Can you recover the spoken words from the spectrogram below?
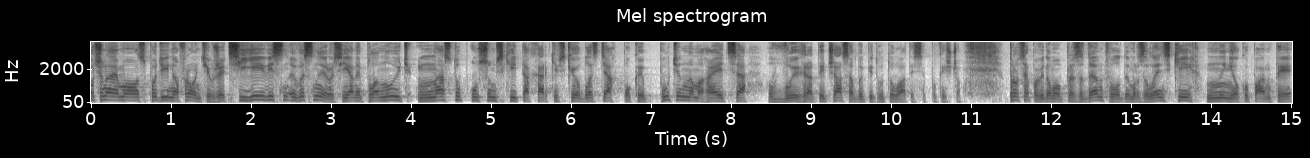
Починаємо з подій на фронті. Вже цієї весни росіяни планують наступ у Сумській та Харківській областях, поки Путін намагається виграти час, аби підготуватися. Поки що про це повідомив президент Володимир Зеленський. Нині окупанти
